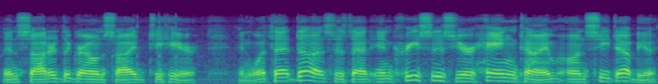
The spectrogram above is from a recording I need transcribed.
Then soldered the ground side to here. And what that does is that increases your hang time on CW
